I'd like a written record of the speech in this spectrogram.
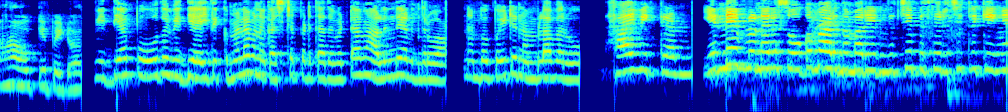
ஆ ஓகே போயிட்டு வாங்க. வித்யா போதும் வித்யா. இதுக்கு மேல அவனை கஷ்டப்படுத்தாத விட்டு அவன் அழுந்து எழுந்துருவான். நம்ம போயிட்டு நம்மளா வருவோம். ஹாய் விக்ரம். என்ன இவ்வளவு நேரம் சோகமா இருந்த மாதிரி இருந்துச்சு? இப்ப சிரிச்சிட்டு இருக்கீங்க.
